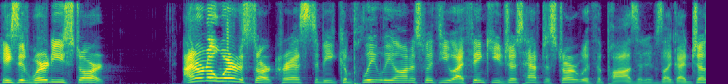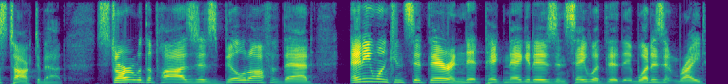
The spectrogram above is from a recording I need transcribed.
He said, Where do you start? I don't know where to start, Chris. To be completely honest with you, I think you just have to start with the positives, like I just talked about. Start with the positives, build off of that, anyone can sit there and nitpick negatives and say what the, what isn't right,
